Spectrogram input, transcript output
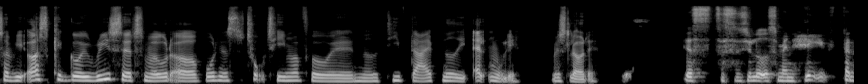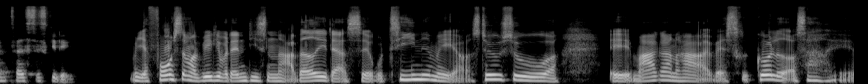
så vi også kan gå i research mode og bruge de næste to timer på øh, noget deep dive ned i alt muligt med slotte. Yes. yes, det synes jeg lyder som en helt fantastisk idé. Men jeg forestiller mig virkelig, hvordan de sådan har været i deres øh, rutine med at støvsuge, og øh, markeren har vasket gulvet, og så øh,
